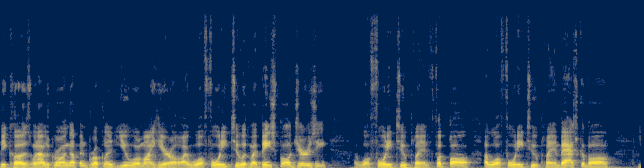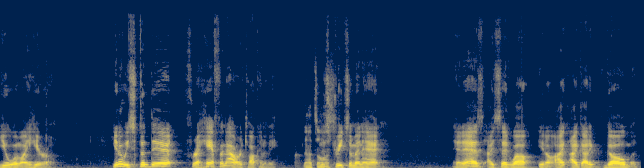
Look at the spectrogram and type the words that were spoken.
because when I was growing up in Brooklyn, you were my hero. I wore 42 with my baseball jersey. I wore 42 playing football. I wore 42 playing basketball. You were my hero. You know, he stood there for a half an hour talking to me. That's in awesome. the streets of Manhattan. And as I said, well, you know, I, I got to go, but,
